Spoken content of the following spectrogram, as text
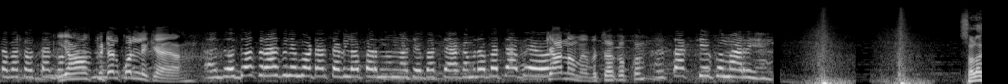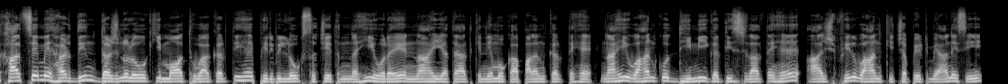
तब यहाँ हॉस्पिटल कौन लेके आया? दूसरा मोटरसाइकिल पर बच्चा के। हमरा बच्चा क्या नाम है बच्चा कब का साक्षी कुमारी सड़क हादसे में हर दिन दर्जनों लोगों की मौत हुआ करती है। फिर भी लोग सचेत नहीं हो रहे, न ही यातायात के नियमों का पालन करते हैं, न ही वाहन को धीमी गति से चलाते हैं। आज फिर वाहन की चपेट में आने से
